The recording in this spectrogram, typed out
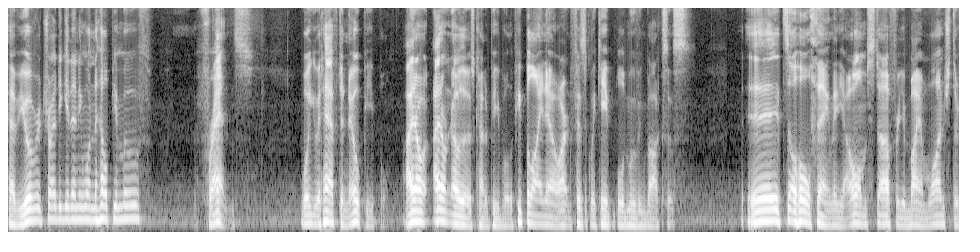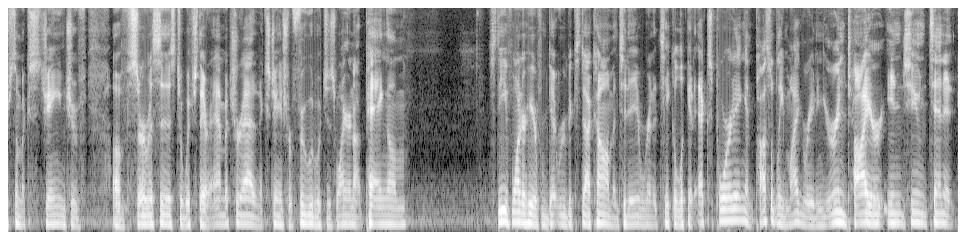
Have you ever tried to get anyone to help you move? Friends. Well, you would have to know people. I don't I don't know those kind of people. The people I know aren't physically capable of moving boxes. It's a whole thing. Then you owe them stuff or you buy them lunch. There's some exchange of of services to which they're amateur at in exchange for food, which is why you're not paying them. Steve Weiner here from GetRubix.com, and today we're going to take a look at exporting and possibly migrating your entire Intune tenant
